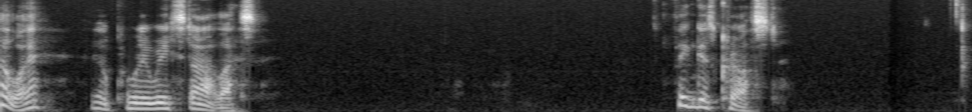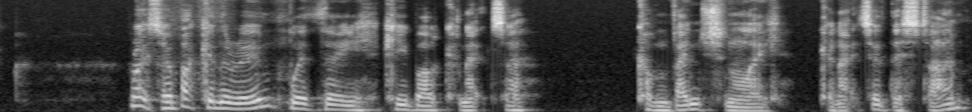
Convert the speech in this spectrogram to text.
No way. It'll probably restart less. Fingers crossed. Right, so back in the room with the keyboard connector conventionally connected this time,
